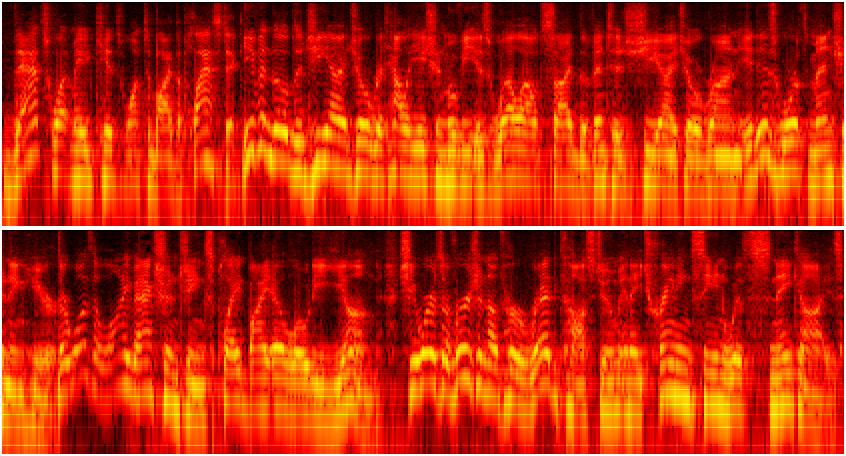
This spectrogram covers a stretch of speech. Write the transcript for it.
That's what made kids want to buy the plastic. Even though the G.I. Joe Retaliation movie is well outside the vintage G.I. Joe run, it is worth mentioning here. There was a live action Jinx played by Elodie Yung. She wears a version of her red costume in a training scene with Snake Eyes.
